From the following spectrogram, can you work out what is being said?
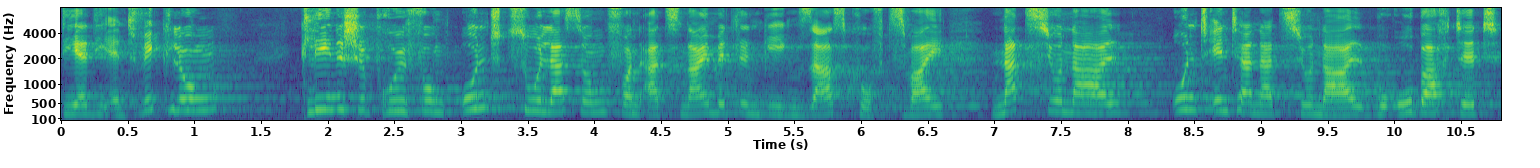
der die Entwicklung klinische Prüfung und Zulassung von Arzneimitteln gegen SARS-CoV-2 national und international beobachtet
